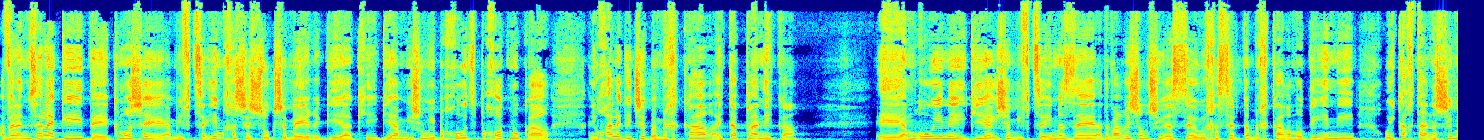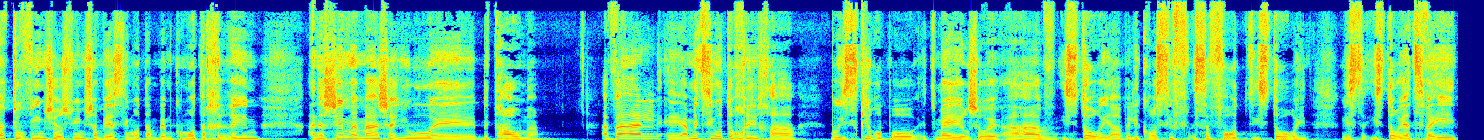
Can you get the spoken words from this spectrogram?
אבל אני רוצה להגיד, אה, כמו שהמבצעים חששו כשמאיר הגיע, כי הגיע מישהו מבחוץ, פחות מוכר, אני יכולה להגיד שבמחקר הייתה פאניקה. אה, אמרו, הנה הגיע איש המבצעים הזה, הדבר הראשון שהוא יעשה, הוא יחסל את המחקר המודיעיני, הוא ייקח את האנשים הטובים שיושבים שם וישים אותם במקומות אחרים. אנשים ממש היו אה, בטראומה. אבל אה, המציאות הוכיחה, והוא הזכירו פה את מאיר, שהוא אהב היסטוריה ולקרוא ספרות היסטורית, היסטוריה צבאית,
